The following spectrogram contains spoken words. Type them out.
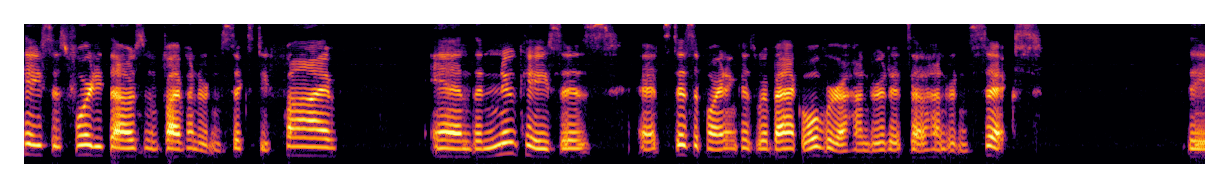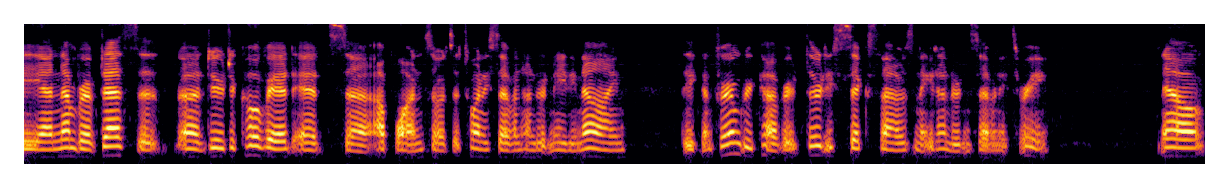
cases 40,565. And the new cases, it's disappointing because we're back over 100. It's at 106. The uh, number of deaths uh, due to COVID, it's uh, up one, so it's at 2,789. The confirmed recovered, 36,873. Now,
